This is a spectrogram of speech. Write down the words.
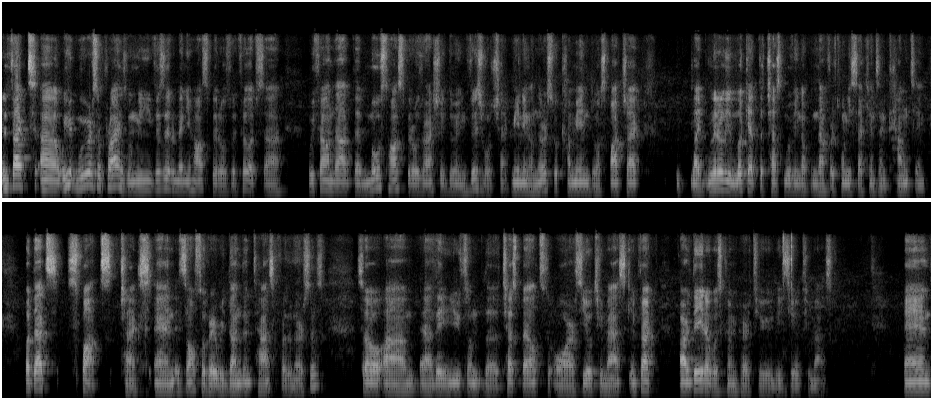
in fact, uh, we, we were surprised when we visited many hospitals with Philips. Uh, we found out that most hospitals are actually doing visual check, meaning a nurse would come in, do a spot check, like literally look at the chest moving up and down for 20 seconds and counting. But that's spots checks, and it's also a very redundant task for the nurses. So um, uh, they use some the chest belts or CO2 mask. In fact, our data was compared to the CO2 mask. And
